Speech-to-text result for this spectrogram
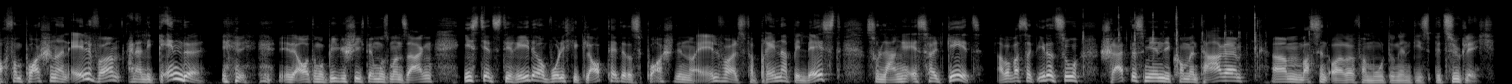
Auch vom Porsche 911er, einer Legende in der Automobilgeschichte muss man sagen, ist jetzt die Rede, obwohl ich geglaubt hätte, dass Porsche den 911er als Verbrenner belässt, solange es halt geht. Aber was sagt ihr dazu? Schreibt es mir in die Kommentare. Ähm, was sind eure Vermutungen diesbezüglich?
